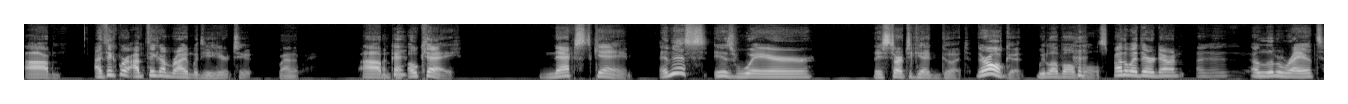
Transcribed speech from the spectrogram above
Um, I think we're, I think I'm riding with you here too, by the way. Um, Okay. okay. Next game. And this is where they start to get good. They're all good. We love all bowls. By the way, there are down a, a little rant.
